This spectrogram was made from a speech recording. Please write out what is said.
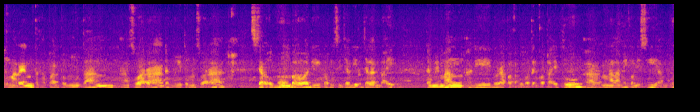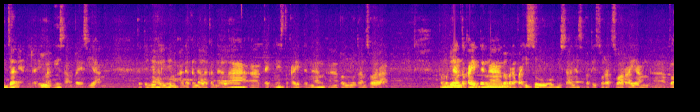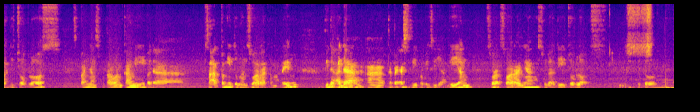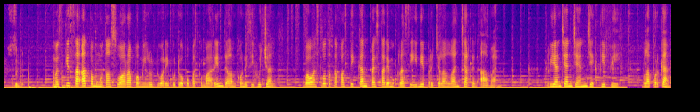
kemarin tahapan pemungutan uh, suara dan penghitungan suara secara umum bahwa di Provinsi Jambi berjalan baik dan memang uh, di beberapa kabupaten kota itu uh, mengalami kondisi yang hujan ya dari hmm. pagi sampai siang. Tentunya hal ini ada kendala-kendala uh, teknis terkait dengan uh, pemungutan suara. Kemudian terkait dengan beberapa isu, misalnya seperti surat suara yang uh, telah dicoblos, sepanjang sepengetahuan kami pada saat penghitungan suara kemarin tidak ada uh, TPS di Provinsi Jambi yang surat suaranya sudah dicoblos. Itu. Meski saat pemungutan suara pemilu 2024 kemarin dalam kondisi hujan, Bawaslu tetap pastikan pesta demokrasi ini berjalan lancar dan aman. Rian Chen Chen, Jack TV, melaporkan.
